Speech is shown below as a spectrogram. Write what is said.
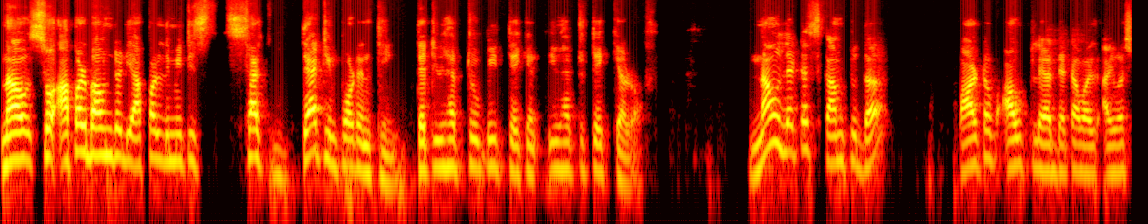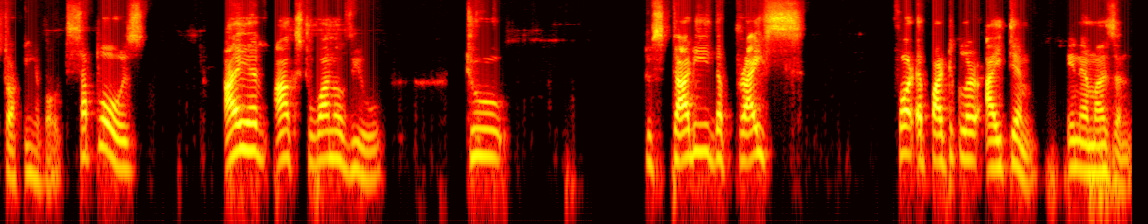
Now, so upper boundary, upper limit is such that important thing that you have to be taken, you have to take care of. Now let us come to the part of outlier that I was, I was talking about. Suppose I have asked one of you to, to study the price for a particular item in Amazon.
